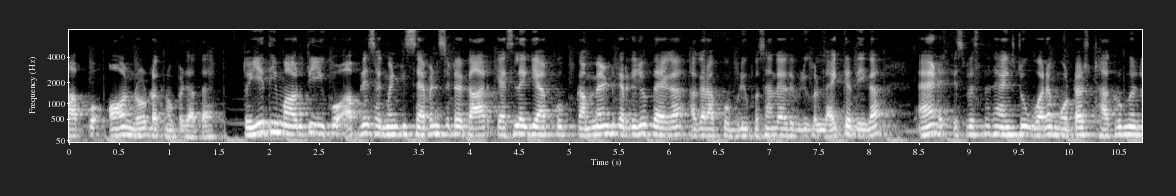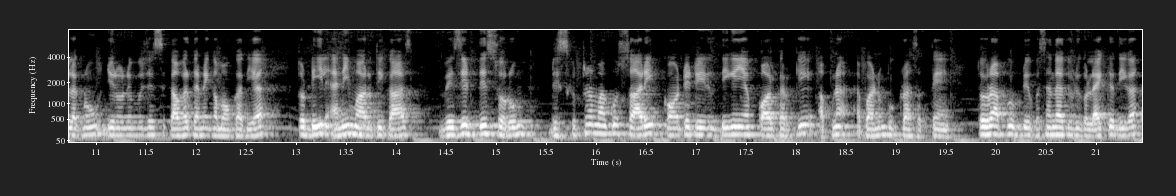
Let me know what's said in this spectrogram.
आपको ऑन रोड लखनऊ पर जाता है। तो ये थी मारुति इको अपने सेगमेंट की सेवन सीटर कार कैसी लगी आपको कमेंट करके जो बताएगा अगर आपको वीडियो पसंद आए तो वीडियो को लाइक कर देगा and special thanks to one motors Thakurganj Lucknow जिन्होंने मुझे इसे कवर करने का मौका दिया। तो deal any Maruti cars visit this showroom description में आपको सारी कॉन्टेक्ट डिटेल दी गई आप कॉल करके अपना अपॉइंटमेंट बुक करा सकते हैं। तो अगर आपको वीडियो पसंद आए तो वीडियो को लाइक कर देगा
